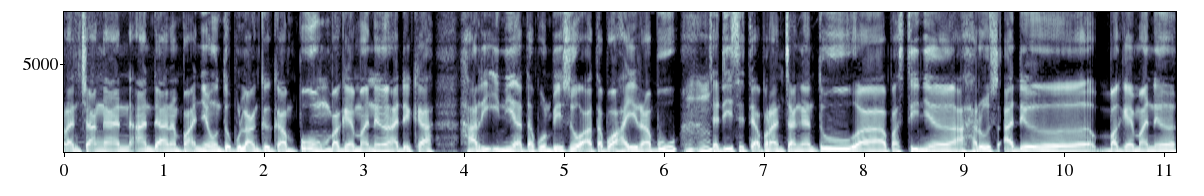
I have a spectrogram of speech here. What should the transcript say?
perancangan anda nampaknya untuk pulang ke kampung? Bagaimana? Adakah hari ini ataupun besok ataupun hari Rabu? Mm-hmm. jadi setiap perancangan tu uh, pastinya harus ada bagaimana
